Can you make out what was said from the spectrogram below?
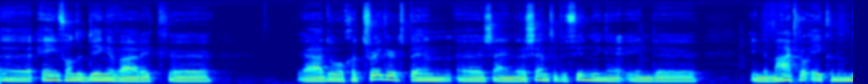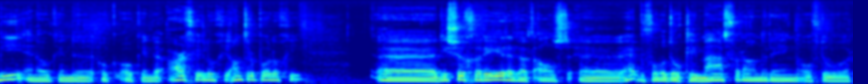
uh, een van de dingen waar ik uh, ja, door getriggerd ben, zijn recente bevindingen in de, in de macro-economie en ook in de, ook, ook in de archeologie, antropologie. die suggereren dat als hè, bijvoorbeeld door klimaatverandering of door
